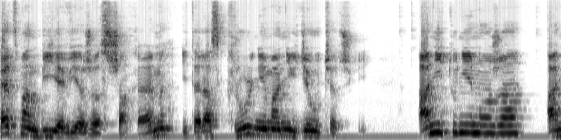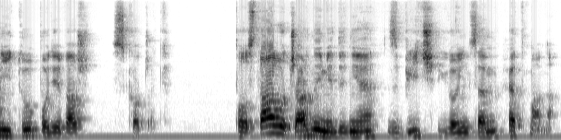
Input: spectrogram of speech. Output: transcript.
Hetman bije wieżę z szachem i teraz król nie ma nigdzie ucieczki. Ani tu nie może, ani tu, ponieważ skoczek. Pozostało czarnym jedynie zbić gońcem hetmana.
